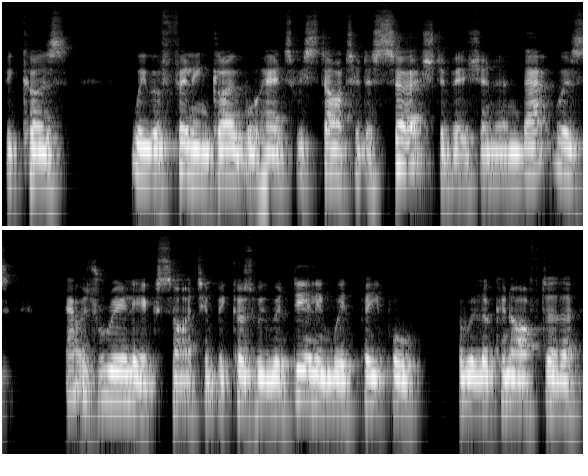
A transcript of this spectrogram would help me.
because we were filling global heads. We started a search division, and that was that was really exciting because we were dealing with people who were looking after the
